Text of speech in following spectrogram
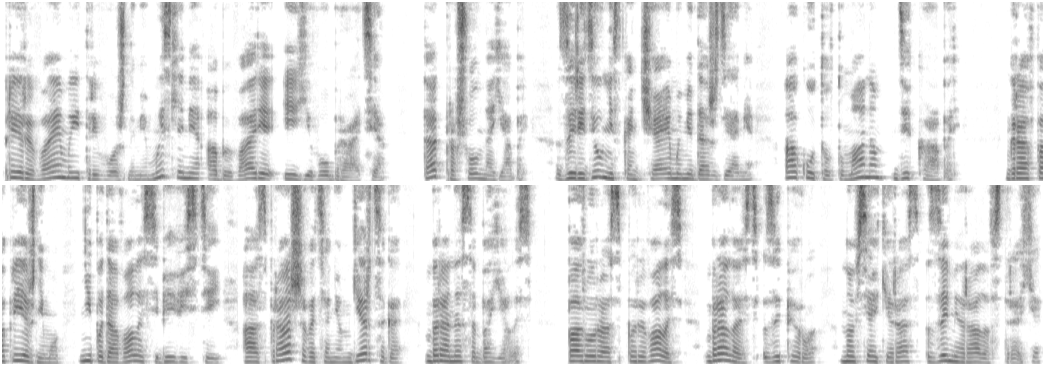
прерываемый тревожными мыслями об Иваре и его брате. Так прошел ноябрь, зарядил нескончаемыми дождями, окутал туманом декабрь. Граф по-прежнему не подавал о себе вестей, а спрашивать о нем герцога баронесса боялась. Пару раз порывалась, бралась за перо, но всякий раз замирала в страхе.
